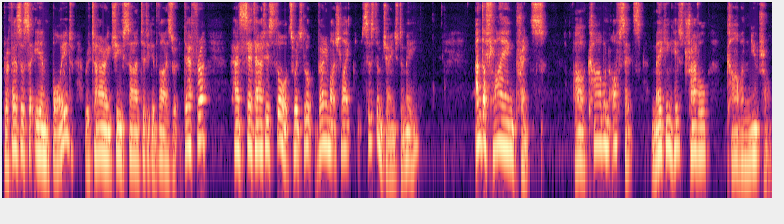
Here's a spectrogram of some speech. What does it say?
Professor Sir Ian Boyd, retiring Chief Scientific Advisor at DEFRA, has set out his thoughts, which look very much like system change to me. And the Flying Prince. Are carbon offsets making his travel carbon neutral?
